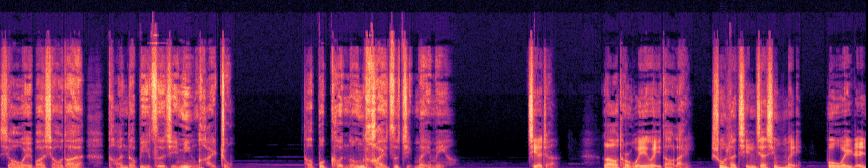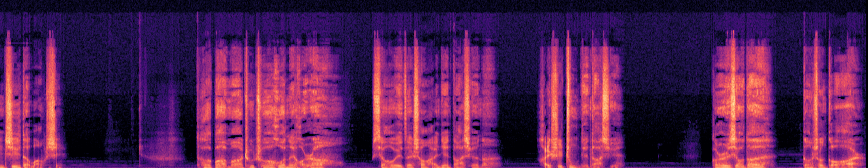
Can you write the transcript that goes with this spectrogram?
小伟把小丹看得比自己命还重，他不可能害自己妹妹呀。接着，老头娓娓道来说了秦家兄妹不为人知的往事。他爸妈出车祸那会儿啊，小伟在上海念大学呢，还是重点大学。可是小丹刚上高二，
